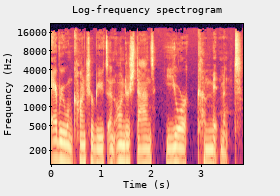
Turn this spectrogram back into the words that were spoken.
everyone contributes and understands your commitment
